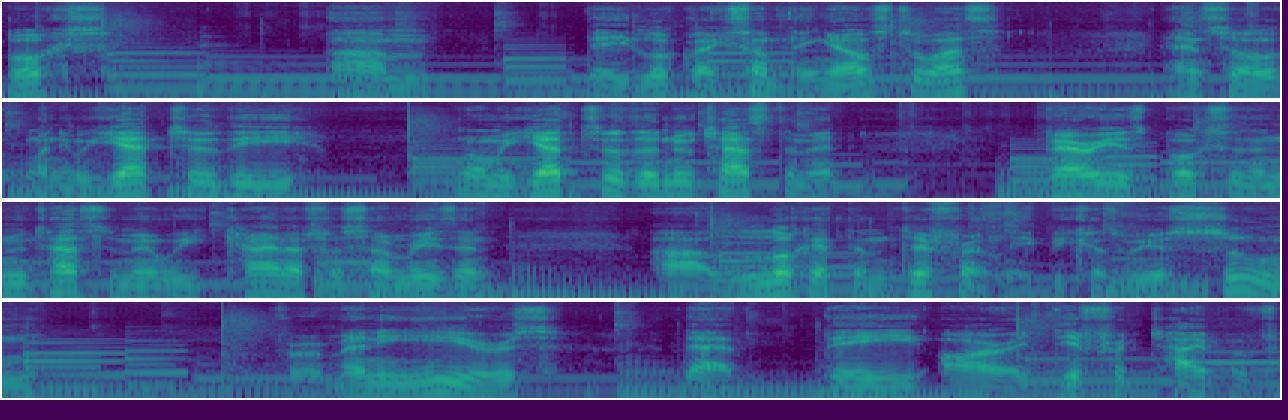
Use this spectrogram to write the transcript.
books, um, they look like something else to us. And so when we get to the when we get to the New Testament, various books in the New Testament, we kind of for some reason uh, look at them differently because we assume for many years that they are a different type of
